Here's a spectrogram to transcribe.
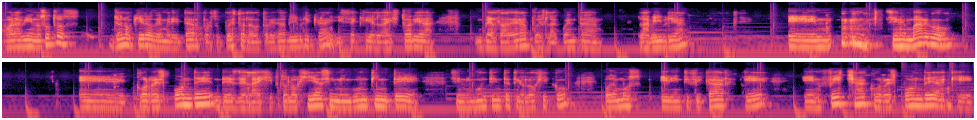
Ahora bien, nosotros yo no quiero demeritar, por supuesto, la autoridad bíblica y sé que la historia verdadera pues la cuenta la Biblia. Em, sin embargo, eh, corresponde desde la egiptología sin ningún tinte, sin ningún tinte teológico, podemos identificar que en fecha corresponde a que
